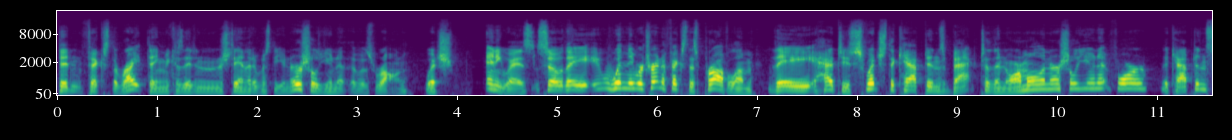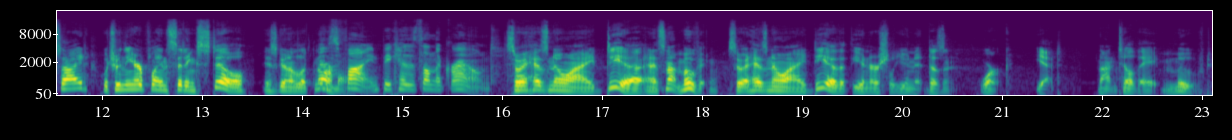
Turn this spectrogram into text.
didn't fix the right thing because they didn't understand that it was the inertial unit that was wrong which anyways so they when they were trying to fix this problem they had to switch the captains back to the normal inertial unit for the captain's side which when the airplane's sitting still is going to look It's normal fine because it's on the ground. so it has no idea and it's not moving so it has no idea that the inertial unit doesn't work yet. Not until they moved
